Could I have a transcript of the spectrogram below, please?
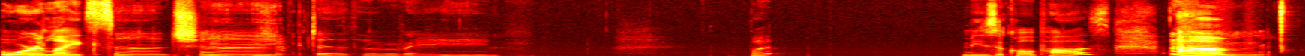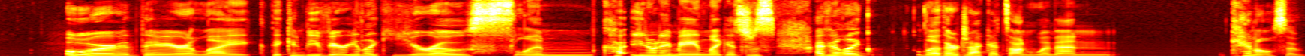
or like sunshine after the rain. Musical pause. Um or they're like they can be very like euro slim cut. You know what I mean? Like it's just I feel like leather jackets on women can also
